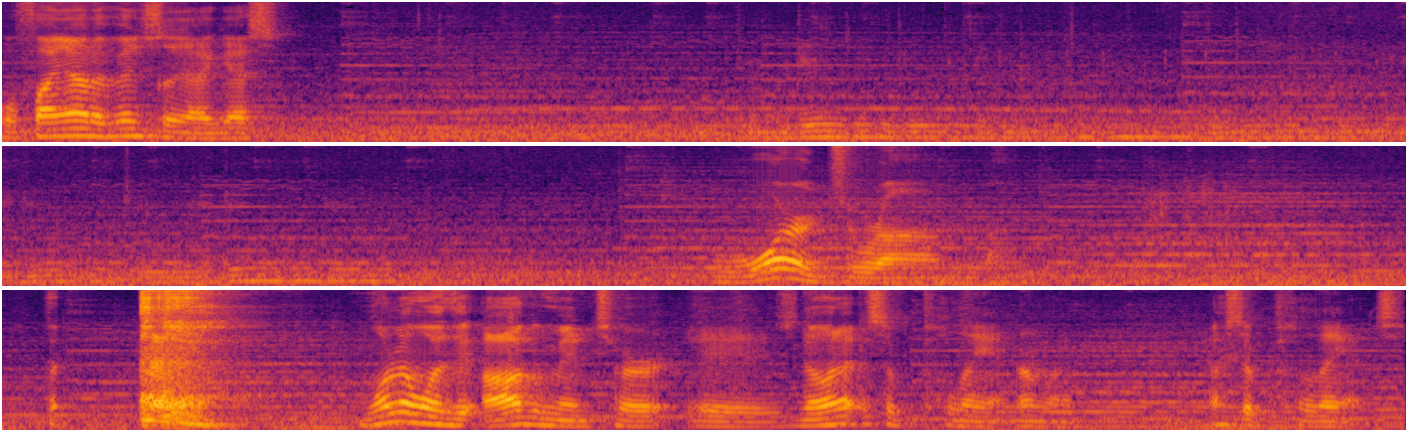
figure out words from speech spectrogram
We'll find out eventually, I guess. The augmenter is. No, that's a plant. Never mind. That's a plant.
